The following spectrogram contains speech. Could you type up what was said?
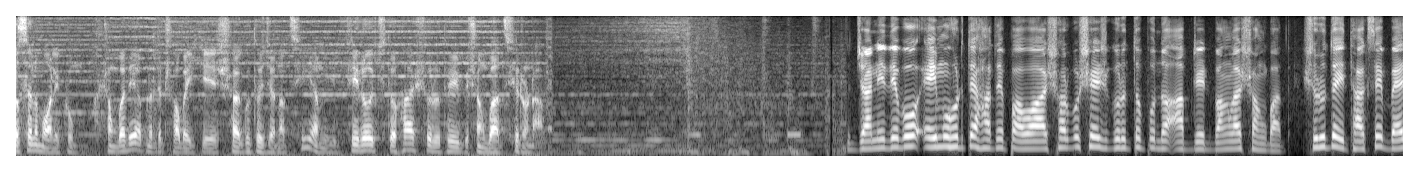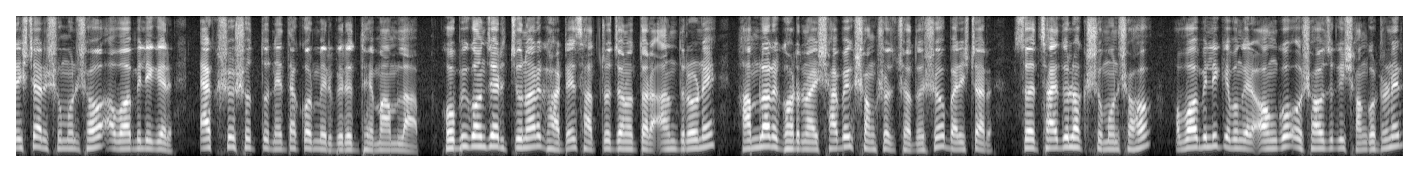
আসসালামু আলাইকুম সংবাদে আপনাদের সবাইকে স্বাগত জানাচ্ছি। আমি ফিরোজ তোহা, শুরুতেই সংবাদ শিরোনাম। জানিয়ে দেব, এই মুহূর্তে হাতে পাওয়া সর্বশেষ গুরুত্বপূর্ণ আপডেট বাংলা সংবাদ। শুরুতেই থাকছে ব্যারিস্টার সুমন সহ আওয়ামী লীগের একশো সত্তর নেতাকর্মীর বিরুদ্ধে মামলা। হবিগঞ্জের চুনারঘাটে ছাত্র জনতার আন্দোলনে হামলার ঘটনায় সাবেক সংসদ সদস্য ব্যারিস্টার সৈয়দ সাইদুল হক সুমন সহ আওয়ামী লীগ এবং এর অঙ্গ ও সহযোগী সংগঠনের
